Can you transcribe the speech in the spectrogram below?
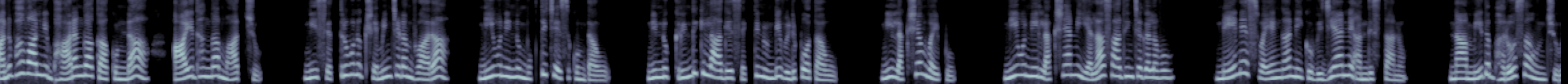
అనుభవాన్ని భారంగా కాకుండా ఆయుధంగా మార్చు. నీ శత్రువును క్షమించడం ద్వారా నీవు నిన్ను ముక్తి చేసుకుంటావు. నిన్ను క్రిందికి లాగే శక్తి నుండి విడిపోతావు. నీ లక్ష్యం వైపు. నీవు నీ లక్ష్యాన్ని ఎలా సాధించగలవు? నేనే స్వయంగా నీకు విజయాన్ని అందిస్తాను. నా మీద భరోసా ఉంచు.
